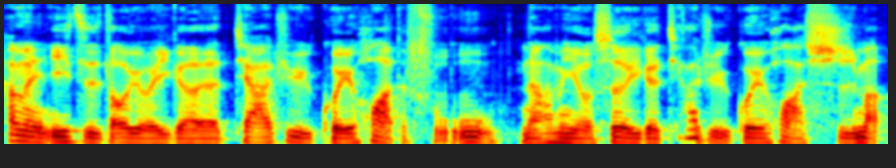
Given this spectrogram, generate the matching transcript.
他们一直都有一个家具规划的服务，那他们有设一个家具规划师嘛。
